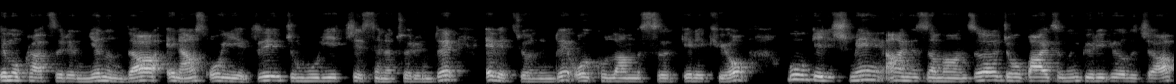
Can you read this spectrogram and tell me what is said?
demokratların yanında en az 17 cumhuriyetçi senatöründe evet yönünde oy kullanması gerekiyor. Bu gelişme aynı zamanda Joe Biden'ın görevi alacağı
